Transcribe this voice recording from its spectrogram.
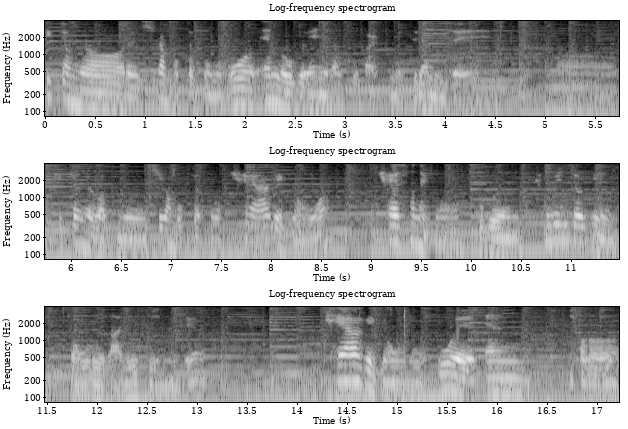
퀵 정렬의 시간 복잡도는 O(n) 오브 n이라고 말씀을 드렸는데 어, 퀵 정렬 같은 경우는 시간 복잡도가 최악의 경우와 최선의 경우 혹은 평균적인 경우로 나뉠 수 있는데요. 최악의 경우는 O 의 n처럼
